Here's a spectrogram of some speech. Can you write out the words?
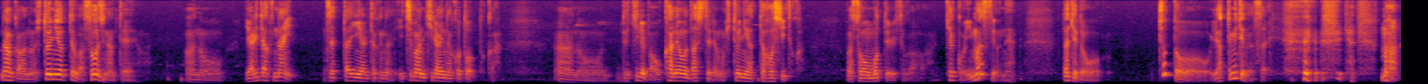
なんかあの人によっては掃除なんてあのやりたくない。絶対にやりたくない。一番嫌いなこととかあのできればお金を出してでも人にやってほしいとかまあ、そう思ってる人が結構いますよね。だけどちょっとやってみてください。まあ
